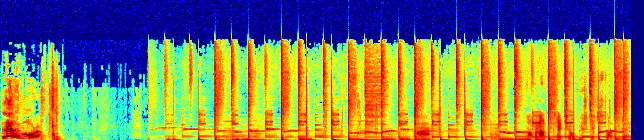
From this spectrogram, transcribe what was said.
Hello, Hamora! Mm. Nothing like a ketchup biscuit to start your day.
